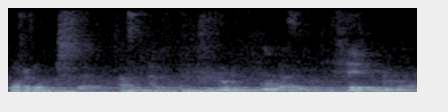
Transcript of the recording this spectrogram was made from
¿Cómo arreglo?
